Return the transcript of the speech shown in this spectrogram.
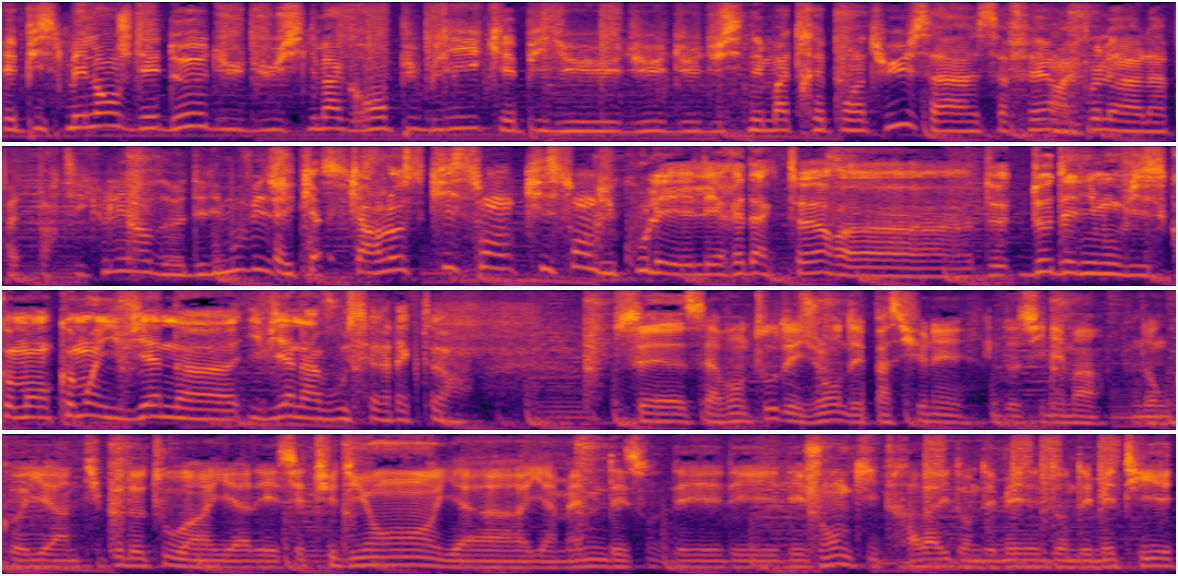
Et puis ce mélange des deux, du, du cinéma grand public et puis du, du, du, du cinéma très pointu, ça, ça fait un peu la, la patte particulière de Daily Movies. Et. Carlos, qui sont, qui sont du coup les, les rédacteurs euh, de, de Daily Movies. Comment, comment ils, viennent, euh, ils viennent à vous, ces rédacteurs? C'est c'est avant tout des gens, des passionnés de cinéma. Donc euh, il y a un petit peu de tout. hein. Il y a des étudiants, il y a, il y a même des, des, des, des gens qui travaillent dans des, dans des métiers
